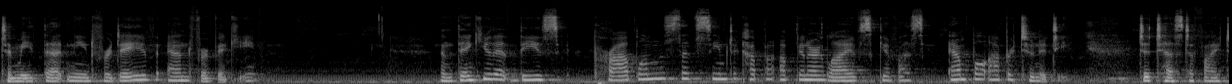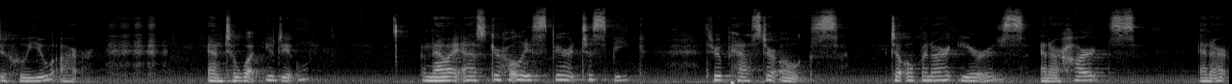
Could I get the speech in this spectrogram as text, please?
to meet that need for Dave and for Vicky. And thank you that these problems that seem to come up in our lives give us ample opportunity to testify to who you are and to what you do. And now I ask your Holy Spirit to speak through Pastor Oaks to open our ears and our hearts and our,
